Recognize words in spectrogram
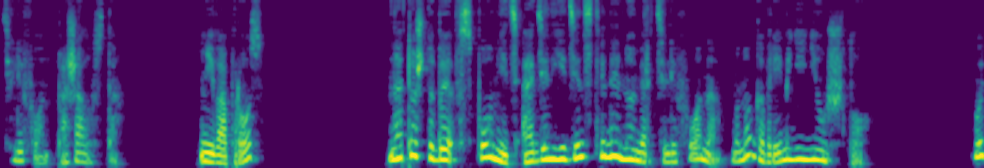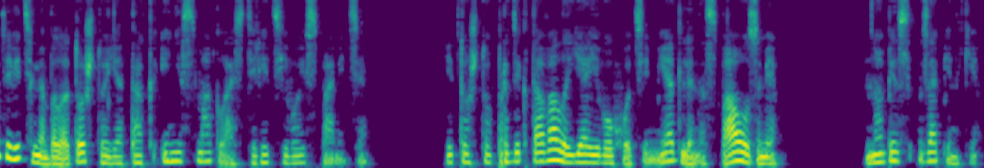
телефон, пожалуйста. Не вопрос. На то, чтобы вспомнить один единственный номер телефона, много времени не ушло. Удивительно было то, что я так и не смогла стереть его из памяти. И то, что продиктовала я его хоть и медленно, с паузами, но без запинки.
